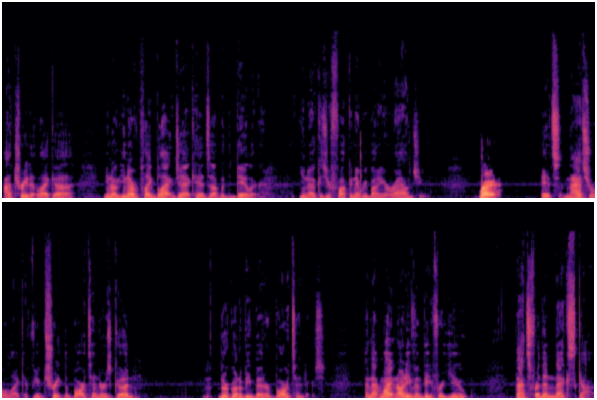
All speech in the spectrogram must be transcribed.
I treat it like a, you know, you never play blackjack heads up with the dealer, you know, because you're fucking everybody around you. Right. It's natural. Like if you treat the bartenders good, they're going to be better bartenders. And that might not even be for you. That's for the next guy.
